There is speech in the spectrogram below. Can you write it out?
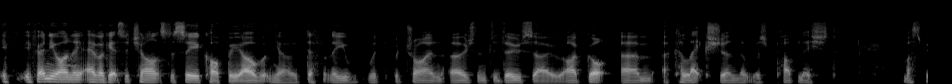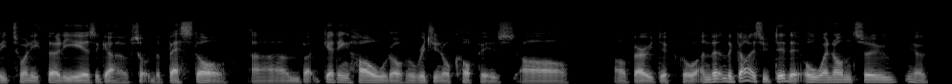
if if anyone ever gets a chance to see a copy, I would you know definitely would, would try and urge them to do so. I've got um, a collection that was published, must be 20, 30 years ago, sort of the best of. Um, but getting hold of original copies are are very difficult. And the, the guys who did it all went on to you know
